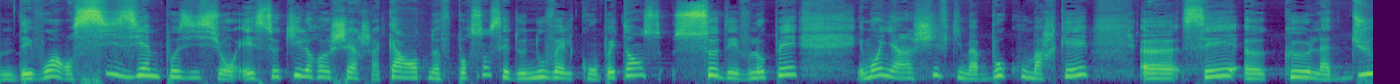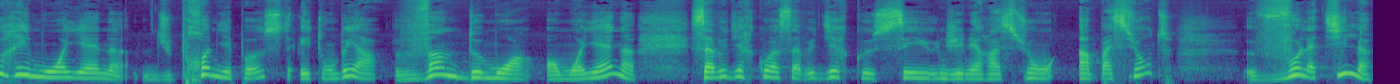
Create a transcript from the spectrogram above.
des voix en sixième position. Et ce qu'ils recherchent à 49%, c'est de nouvelles compétences, se développer. Et moi, il y a un chiffre qui m'a beaucoup marqué, c'est que la durée moyenne du premier poste est tombée à 22 mois en moyenne. Ça veut dire quoi? Ça veut dire que c'est une génération impatiente, volatile.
